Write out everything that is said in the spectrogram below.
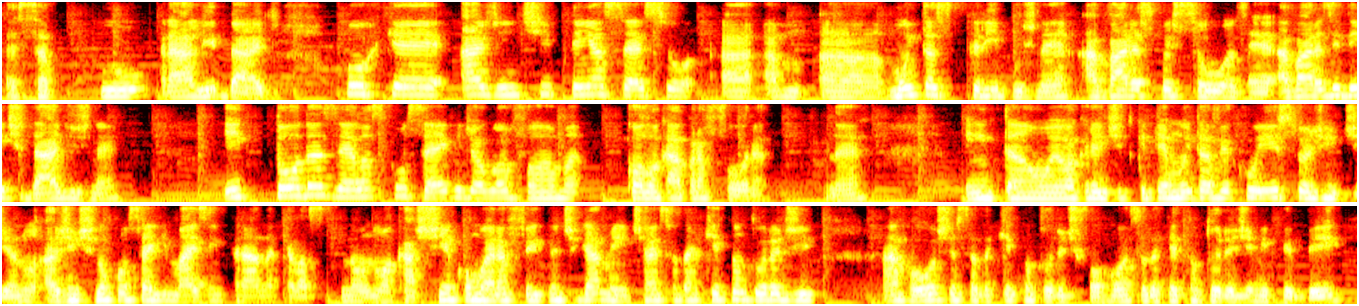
essa pluralidade, porque a gente tem acesso a, a, a muitas tribos, né? A várias pessoas, é, a várias identidades, né? E todas elas conseguem de alguma forma colocar para fora, né? Então, eu acredito que tem muito a ver com isso hoje em dia. A gente não consegue mais entrar naquela, numa caixinha como era feito antigamente. Ah, essa daqui é cantora de arrocha, essa daqui é cantora de forró, essa daqui é cantora de MPB.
